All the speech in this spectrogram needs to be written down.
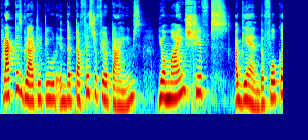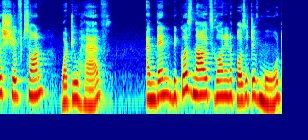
practice gratitude in the toughest of your times, your mind shifts again. The focus shifts on what you have. And then, because now it's gone in a positive mode,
